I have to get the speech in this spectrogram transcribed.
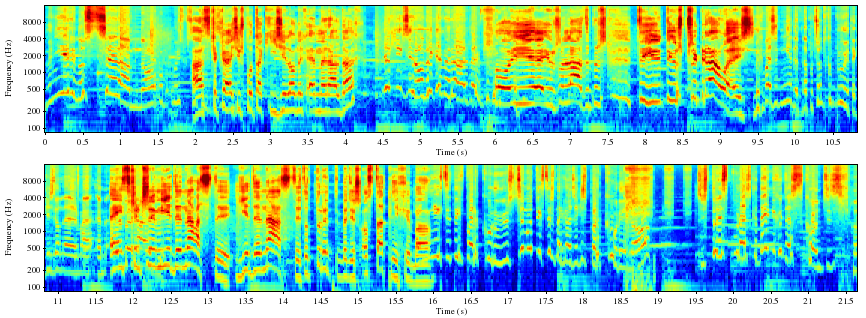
No nie wiem, no strzelam, no, bo byłeś A czekałeś już po takich zielonych emeraldach? Jakich zielonych emeraldach? Ojej, już lazy, przecież ty, ty już przegrałeś! No chyba, że nie, na początku były takie zielone em em Ej, emeraldy. skończyłem jedenasty, jedenasty, to który ty będziesz ostatni Ja chyba? nie chcę tych parkurów już, czemu ty chcesz nagrywać jakieś parkury, no? Przecież to jest porażka, daj mi chociaż skończyć, no.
